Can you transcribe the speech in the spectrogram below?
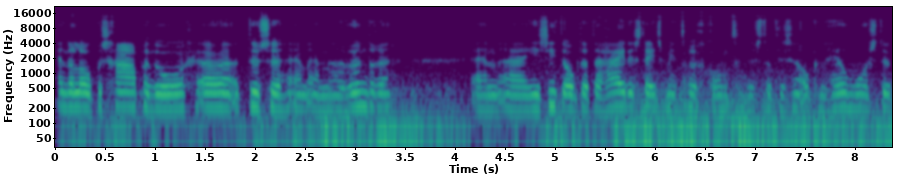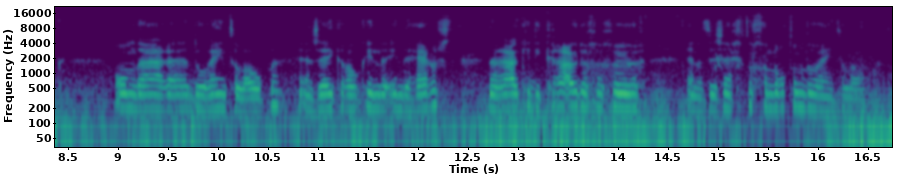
En er lopen schapen door uh, tussen en, en runderen. En uh, je ziet ook dat de heide steeds meer terugkomt. Dus dat is ook een heel mooi stuk om daar uh, doorheen te lopen. En zeker ook in de, in de herfst. Dan ruik je die kruidige geur. En het is echt een genot om doorheen te lopen.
